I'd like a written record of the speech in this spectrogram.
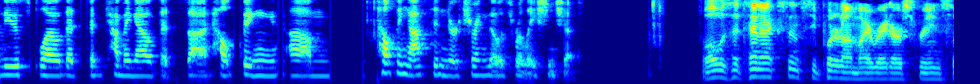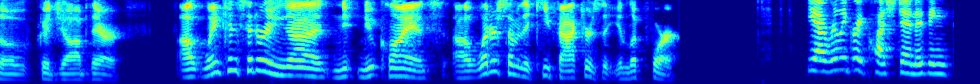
news flow that's been coming out that's helping um, helping us in nurturing those relationships. Well, it was a 10x since you put it on my radar screen, so good job there. Uh, when considering uh, n- new clients, uh, what are some of the key factors that you look for? Yeah, really great question. I think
